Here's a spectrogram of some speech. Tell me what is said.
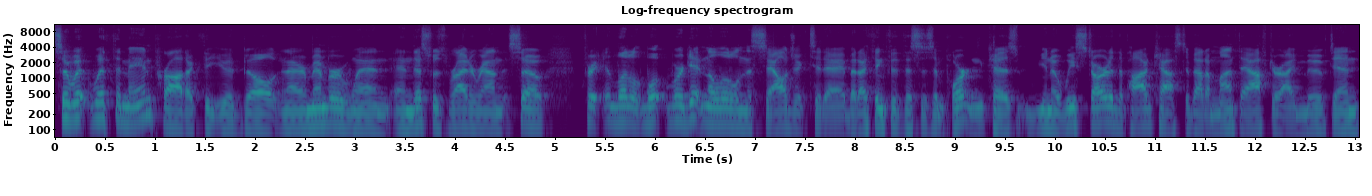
so with, with, the main product that you had built, and I remember when, and this was right around. So for a little, we're getting a little nostalgic today, but I think that this is important because you know we started the podcast about a month after I moved in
